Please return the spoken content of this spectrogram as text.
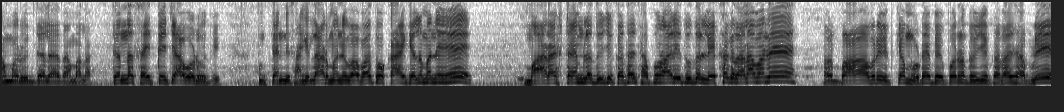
अमर विद्यालयात आम्हाला. त्यांना साहित्याची आवड होती. मग त्यांनी सांगितलं अरे म्हणे बाबा तो काय केलं म्हणे हे? महाराष्ट्र टाईमला तुझी कथा छापून आली तू तर लेखक झाला म्हणे. बाबरे बापरे इतक्या मोठ्या पेपरनं तुझी कथा छापली.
